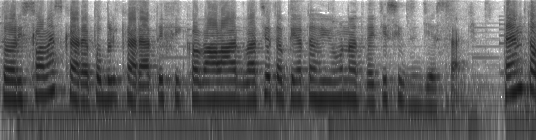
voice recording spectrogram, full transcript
ktorý Slovenská republika ratifikovala 25. júna 2010. Tento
